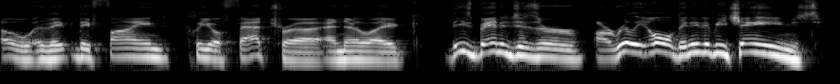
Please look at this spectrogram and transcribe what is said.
Oh, they, they find Cleopatra and they're like, these bandages are, are really old. They need to be changed.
